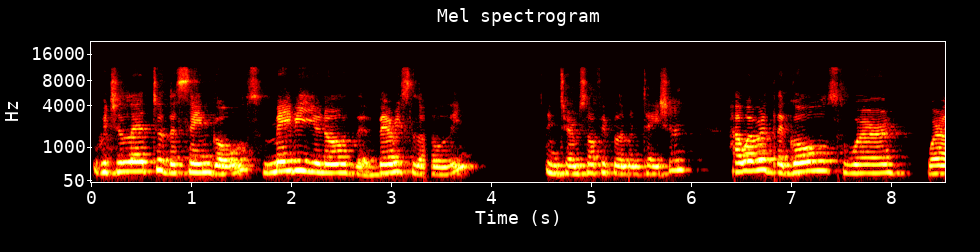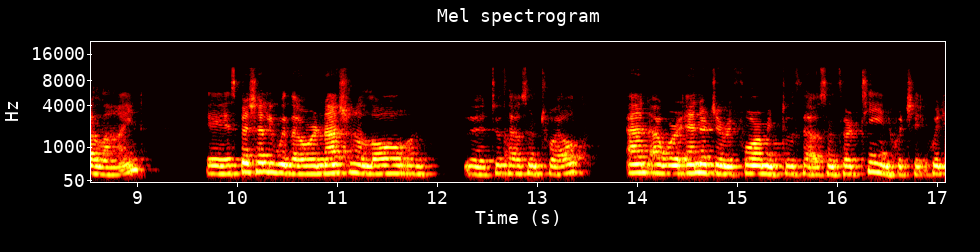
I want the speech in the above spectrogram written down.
which led to the same goals. Maybe you know the, very slowly in terms of implementation. However, the goals were were aligned, eh, especially with our national law on uh, 2012 and our energy reform in 2013, which, which,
